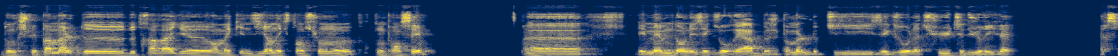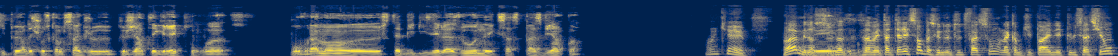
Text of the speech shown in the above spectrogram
Donc, je fais pas mal de, de travail euh, en Mackenzie, en extension euh, pour compenser. Euh, et même dans les exos réhab, j'ai pas mal de petits exos là-dessus, sais, du reverse peur, des choses comme ça que je, que j'ai intégré pour, pour vraiment stabiliser la zone et que ça se passe bien, quoi. Ok. Ouais, mais, Ça, ça, va être intéressant parce que de toute façon, là, comme tu parlais des pulsations,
